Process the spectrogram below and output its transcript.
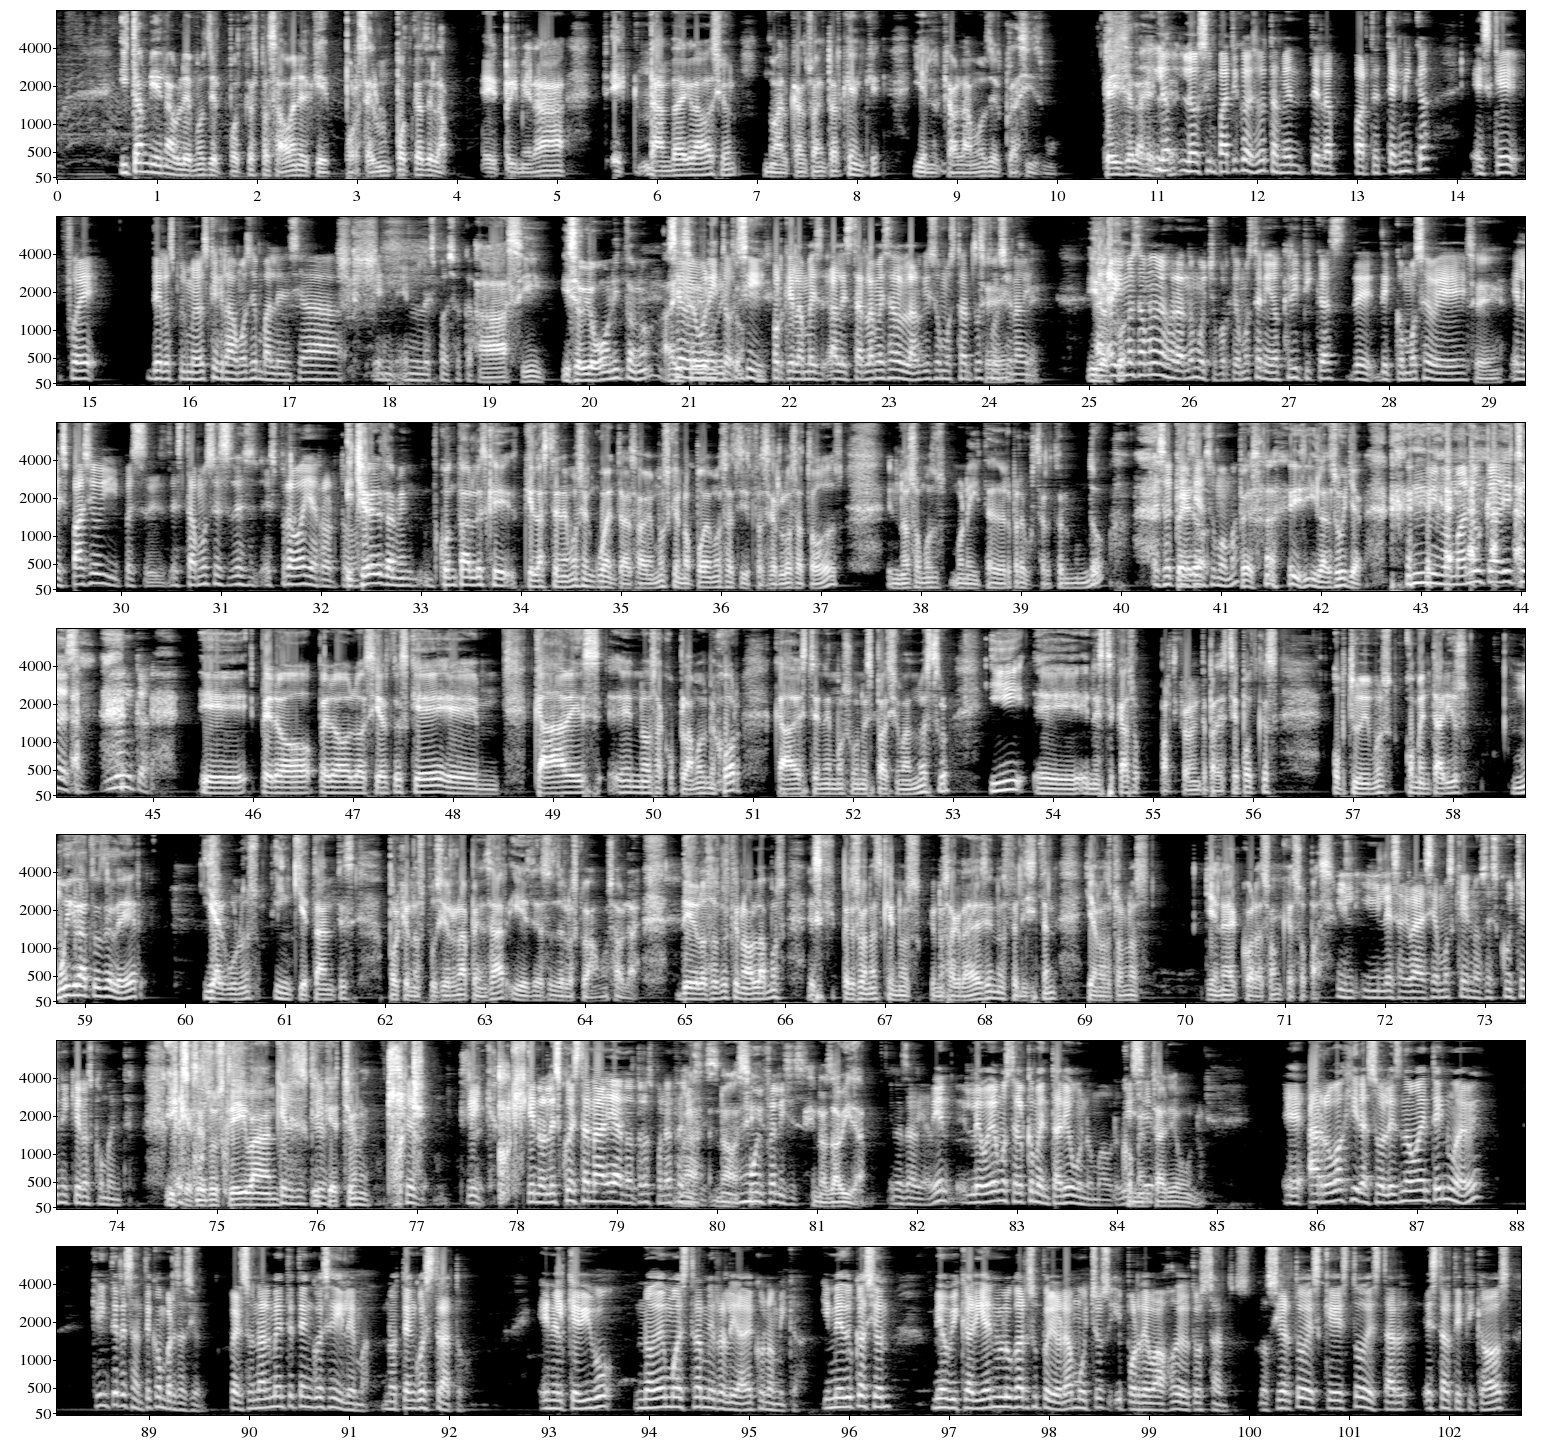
Y también hablemos del podcast pasado en el que, por ser un podcast de la eh, primera eh, tanda de grabación, no alcanzó a entrar Kenke y en el que hablamos del clasismo. ¿Qué dice la gente? lo simpático de eso también de la parte técnica es que fue de los primeros que grabamos en Valencia en, en el espacio acá. Ah, sí. Y se vio bonito, ¿no? Ahí se ve bonito, sí, porque la al estar la mesa a lo largo y somos tantos Sí, funciona sí. bien. Y las Ahí no estamos mejorando mucho porque hemos tenido críticas de, de cómo se ve Sí. el espacio y pues es- estamos, es, es- es prueba y error todo. Y chévere también contarles que, que las tenemos en cuenta. Sabemos que no podemos satisfacerlos a todos. No somos monedita de oro para gustar a todo el mundo. Eso que decía su mamá. pero- y, y la suya. Mi mamá nunca ha dicho eso, nunca. Eh, pero, pero lo cierto es que eh, cada vez eh, nos acoplamos mejor, cada vez tenemos un espacio más nuestro y eh, en este caso, particularmente para este podcast, obtuvimos comentarios muy gratos de leer y algunos inquietantes porque nos pusieron a pensar y es de esos de los que vamos a hablar. De los otros que no hablamos es personas que nos, que nos agradecen, nos felicitan y a nosotros nos llena el corazón que eso pase. Y, y les agradecemos que nos escuchen y que nos comenten. Y que se suscriban que les y escriban. que que, que- no les cuesta nada y a nosotros nos ponen felices. No, sí. Muy felices. y nos da vida. Y nos da bien. Bien, le voy a mostrar el comentario uno, Mauro. Dice, Comentario 1. eh, arroba girasoles99. Qué interesante conversación. Personalmente tengo ese dilema. No tengo estrato. En el que vivo no demuestra mi realidad económica. Y mi educación me ubicaría en un lugar superior a muchos y por debajo de otros tantos. Lo cierto es que esto de estar estratificados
